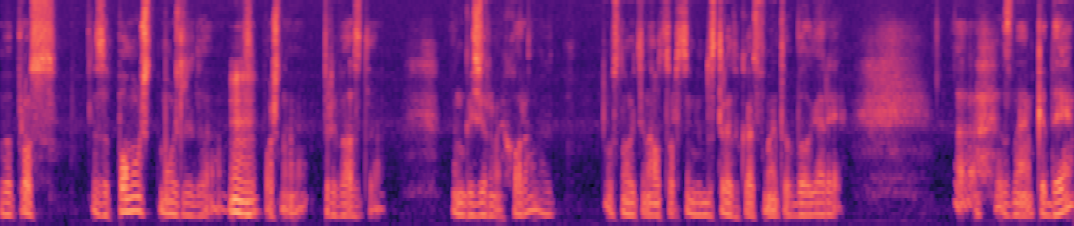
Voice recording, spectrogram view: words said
въпрос за помощ, може ли да mm-hmm. започнем при вас да ангажираме хора. Нали, основите на аутсорсинг индустрията, която в момента в България е а, знаем къде е.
